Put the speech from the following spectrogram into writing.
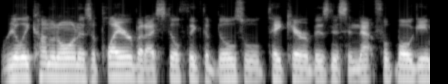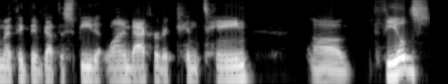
really coming on as a player, but I still think the Bills will take care of business in that football game. I think they've got the speed at linebacker to contain uh, Fields.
